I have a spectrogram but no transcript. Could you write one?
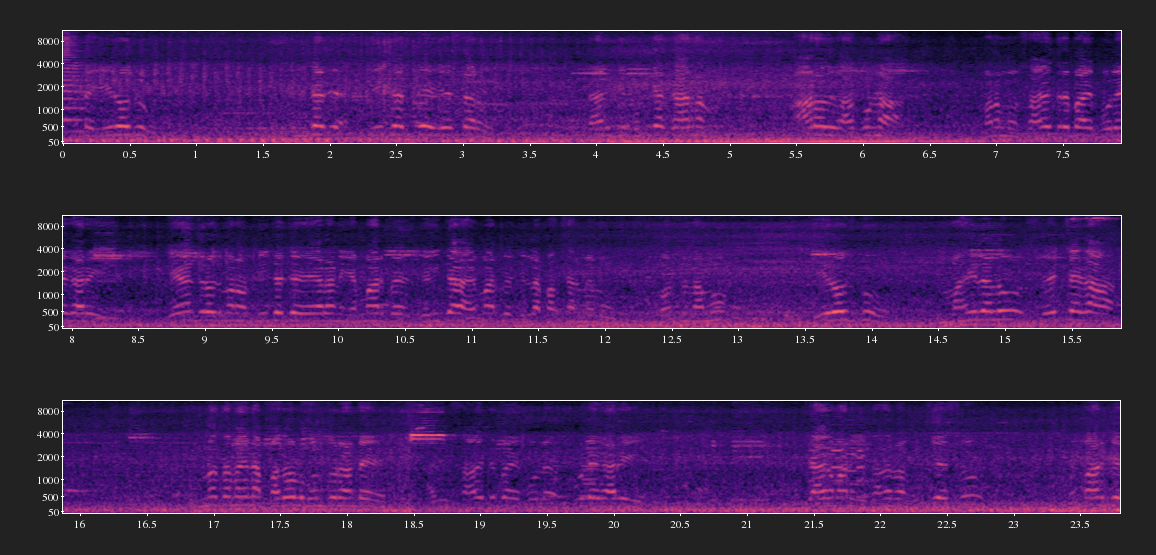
అంటే ఈరోజు టీచర్ టీచర్స్ డే చేస్తారు. దానికి ముఖ్య కారణం ఆ రోజు కాకుండా మనము సావిత్రిబాయి పూలే గారి జయంతి రోజు మనం టీచర్ చేయాలని ఎంఆర్పీ జగిత్యాల ఎంఆర్పీ జిల్లా పక్షాన్ని మేము కోరుతున్నాము. ఈ మహిళలు స్వేచ్ఛగా ఉన్నతమైన పదవులు పొందుతున్నారంటే అది సావిత్రిబాయి పూలే పూలే గారి త్యాగమానికి సందర్భం విచ్చేస్తూ ఎంఆర్పీ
